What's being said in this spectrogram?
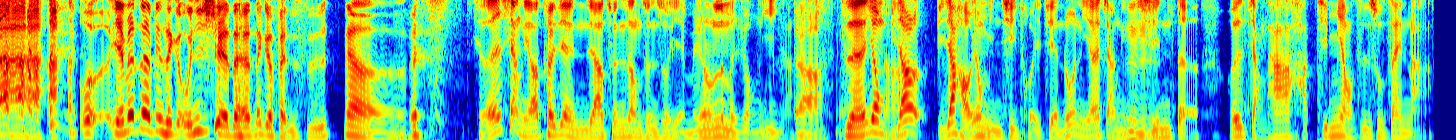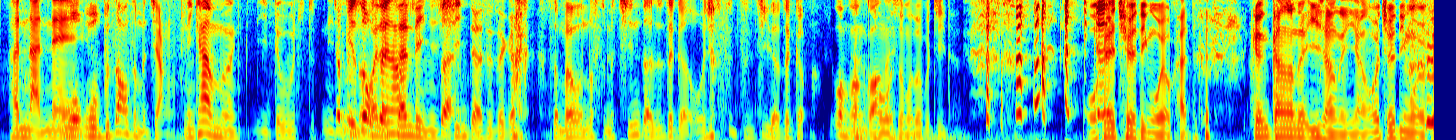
我有没有真的变成一个文学的那个粉丝？嗯。可是像你要推荐人家村上春树也没有那么容易啊，对啊，只能用比较比较好用名气推荐。如果你要讲你的心得，或者讲它精妙之处在哪，很难呢。我我不知道怎么讲。你看我们，你读，就比如说我对森林心得是这个，什么什么心得是这个，我就是只记得这个嘛，忘光光，我什么都不记得。我可以确定我有看，跟刚刚的异乡人一样，我确定我有看，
